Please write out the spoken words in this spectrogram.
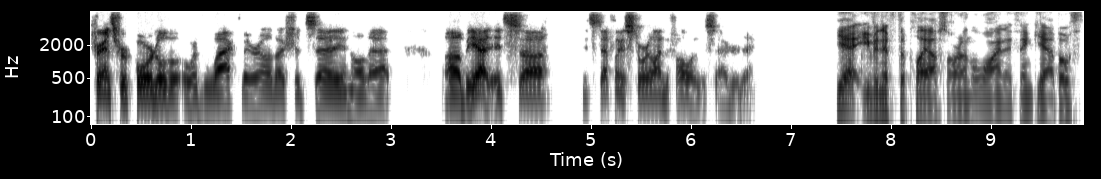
transfer portal or the lack thereof, I should say, and all that. Uh, but yeah, it's uh, it's definitely a storyline to follow this Saturday. Yeah, even if the playoffs aren't on the line, I think yeah, both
